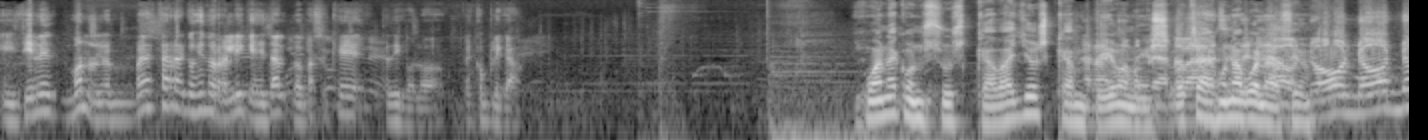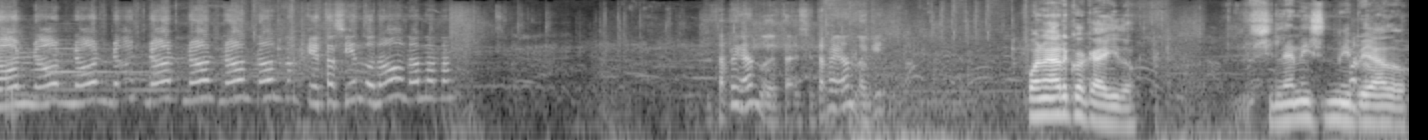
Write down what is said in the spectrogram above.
Y tiene, bueno, van a estar recogiendo reliquias y tal, lo que pasa es que, te digo, lo, es complicado. Juana con sus caballos campeones. o sea, es una buena opción. No, no, no, no, no, no, no, no, no, no, no, ¿qué está haciendo? No, no, no, no. Se está pegando, se está pegando aquí. Juana Arco ha caído. Silenis nipeado.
